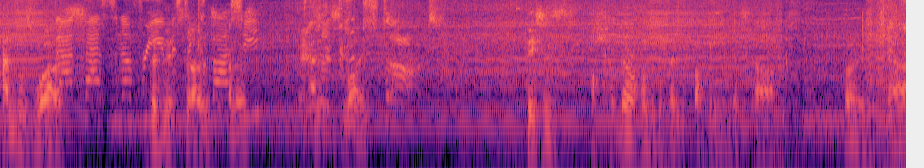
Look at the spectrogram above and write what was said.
handles That worse fast enough for than you, this Mr. does, and, Kabashi? it's, and It's a it's good like start. This is oh, they're 100 percent fucking in this car. Don't even care.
